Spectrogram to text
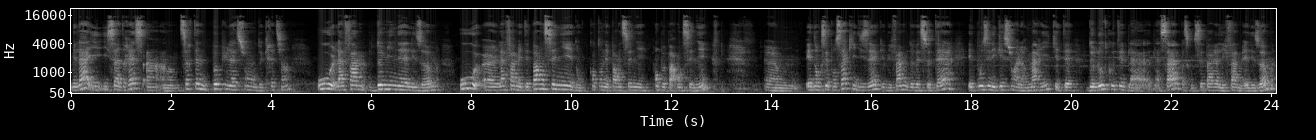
Mais là, il, s'adresse à, une certaine population de chrétiens où la femme dominait les hommes, où euh, la femme n'était pas enseignée. Donc, quand on n'est pas enseigné, on peut pas enseigner. Euh, et donc, c'est pour ça qu'il disait que les femmes devaient se taire et poser des questions à leur mari qui était de l'autre côté de la, salle, parce qu'on séparait les femmes et les hommes.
